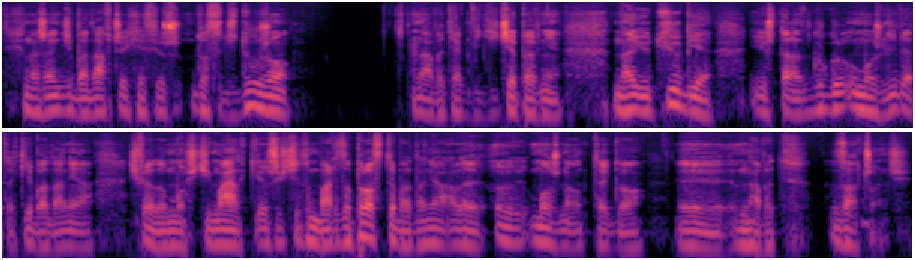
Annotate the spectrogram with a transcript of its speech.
tych narzędzi badawczych jest już dosyć dużo. Nawet jak widzicie pewnie na YouTubie, już teraz Google umożliwia takie badania świadomości marki. Oczywiście są bardzo proste badania, ale można od tego nawet zacząć.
